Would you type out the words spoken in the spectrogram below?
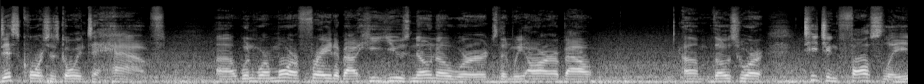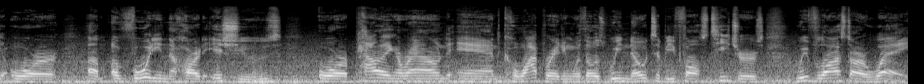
discourse is going to have. Uh, when we're more afraid about he used no no words than we are about um, those who are teaching falsely or um, avoiding the hard issues or palling around and cooperating with those we know to be false teachers, we've lost our way.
